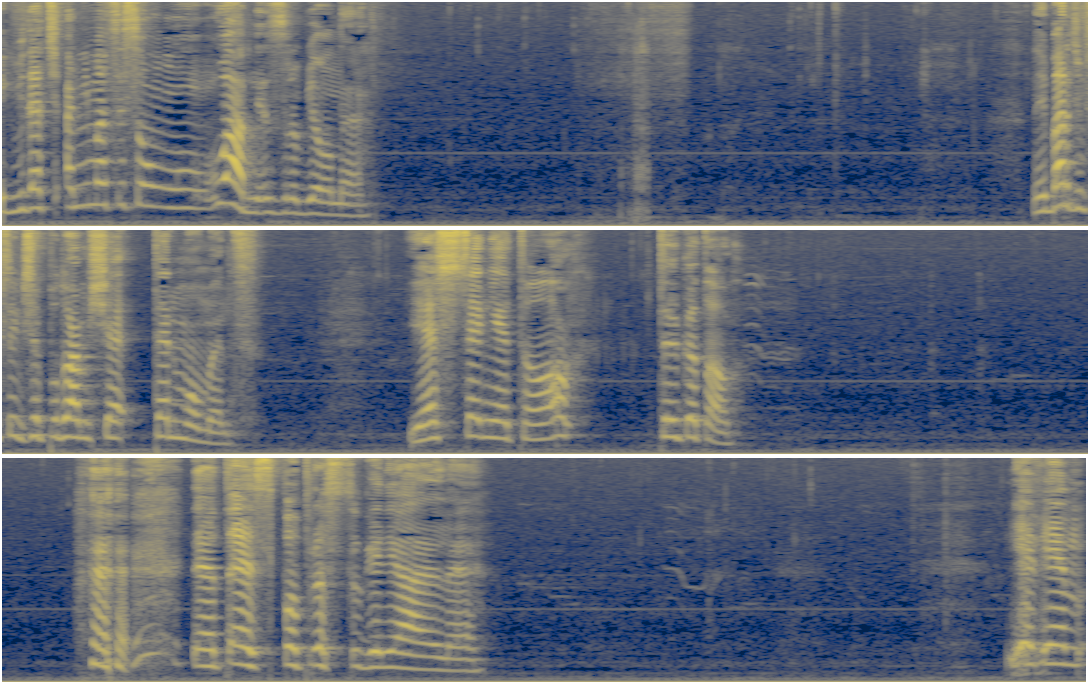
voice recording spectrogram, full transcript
Jak widać, animacje są ładnie zrobione. Najbardziej w tej grze podoba mi się ten moment. Jeszcze nie to, tylko to. nie, to jest po prostu genialne. Nie wiem,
